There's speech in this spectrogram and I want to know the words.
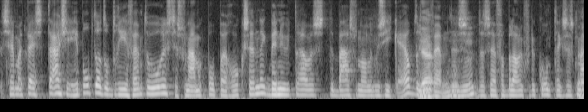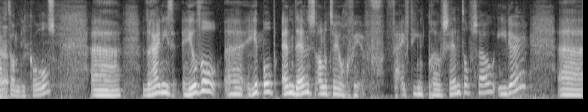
zeg maar het percentage hip-hop dat op 3FM te horen is. Het is voornamelijk pop en rock zender. Ik ben nu trouwens de baas van alle muziek hè, op 3FM. Ja. Dus Mhm. dat is even belangrijk voor de context. Dus ik maak dan die calls. Eh er draait niet heel veel eh hip-hop en dance. Alle twee ongeveer pff, 15% of zo, ieder. Eh,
